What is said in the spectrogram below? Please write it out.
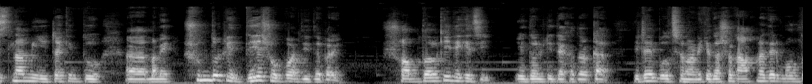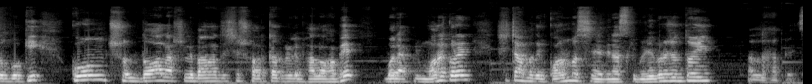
ইসলামী এটা কিন্তু মানে সুন্দর একটি দেশ উপহার দিতে পারে। সব দলকেই দেখেছি এই দলটি দেখা দরকার, এটাই বলছেন অনেকে। দর্শক, আপনাদের মন্তব্য কি? কোন দল আসলে বাংলাদেশের সরকার হলে ভালো হবে বলে আপনি মনে করেন? সেটা আমাদের কর্মসূচি দিন আজকে ভিডিও পর্যন্তই। আল্লাহ হাফেজ।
